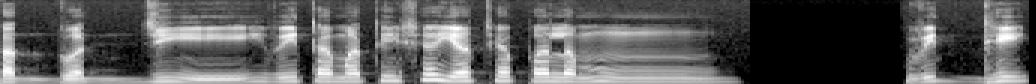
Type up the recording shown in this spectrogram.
तद्वज्जीवितमतिशयचपलम्। विद्धि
